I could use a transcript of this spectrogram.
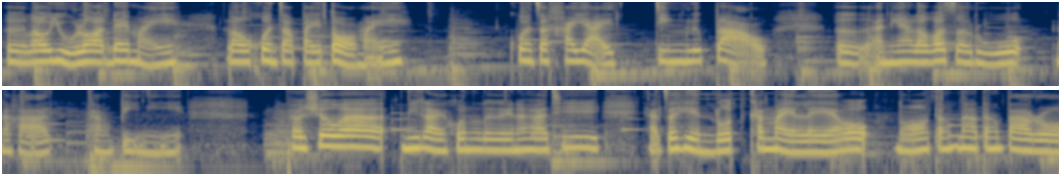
เออเราอยู่รอดได้ไหม เราควรจะไปต่อไหม ควรจะขยายจริงหรือเปล่า เอออันนี้เราก็จะรู้นะคะทั้งปีนี้เพราะเชื่อว่ามีหลายคนเลยนะคะ ที่อยากจะเห็นรถคันใหม่แล้วเนาะตั้งหน้าตั้งตารอ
